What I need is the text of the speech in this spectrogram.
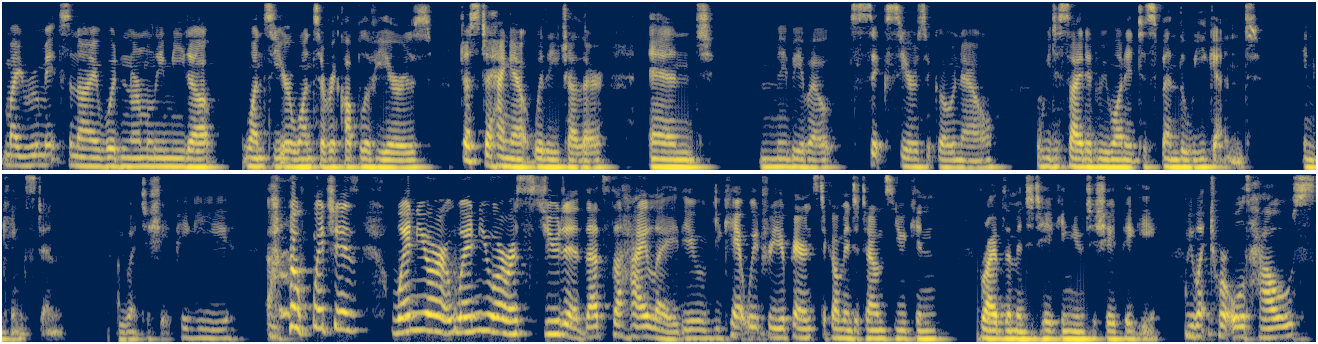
My roommates and I would normally meet up once a year, once every couple of years, just to hang out with each other. And maybe about six years ago now, we decided we wanted to spend the weekend in Kingston. We went to Chez Piggy, which is when you're when you are a student, that's the highlight. You you can't wait for your parents to come into town so you can bribe them into taking you to Chez Piggy. We went to our old house,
